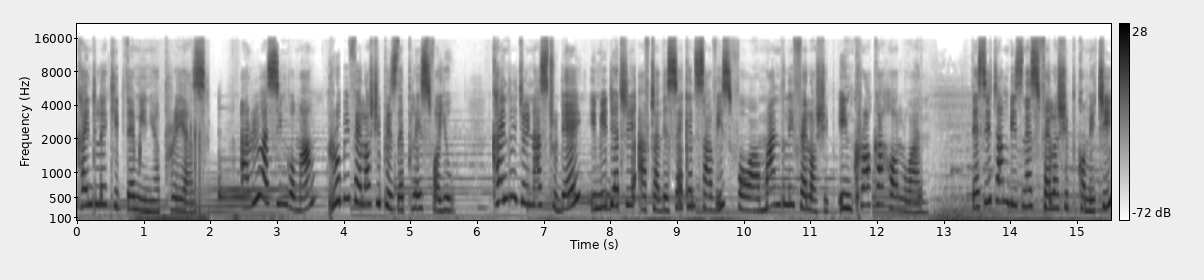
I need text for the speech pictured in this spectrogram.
Kindly keep them in your prayers. Are you a single mom? Ruby Fellowship is the place for you. Kindly join us today, immediately after the second service, for our monthly fellowship in Crocker Hall 1. The CITAM Business Fellowship Committee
